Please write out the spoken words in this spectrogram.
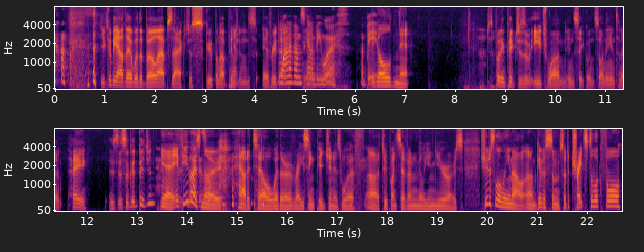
you could be out there with a burlap sack just scooping up pigeons every day. One of them's you going to know? be worth a bit. Big old net. just putting pictures of each one in sequence on the internet. Hey, is this a good pigeon? Yeah, if you guys know how to tell whether a racing pigeon is worth uh, 2.7 million euros, shoot us a little email. Um, give us some sort of traits to look for,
